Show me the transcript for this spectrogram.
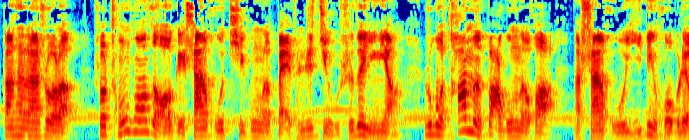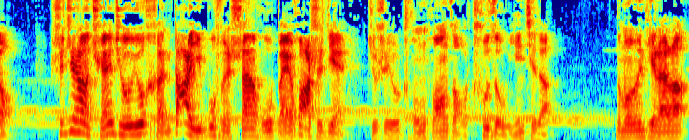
刚才咱说了，说虫黄藻给珊瑚提供了百分之九十的营养，如果它们罢工的话，那珊瑚一定活不了。实际上，全球有很大一部分珊瑚白化事件就是由虫黄藻出走引起的。那么问题来了，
